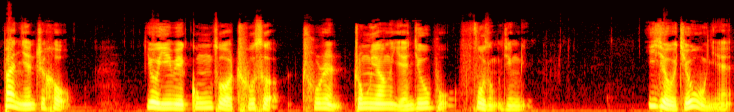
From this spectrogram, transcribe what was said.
半年之后又因为工作出色出任中央研究部副总经理。一九九五年。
